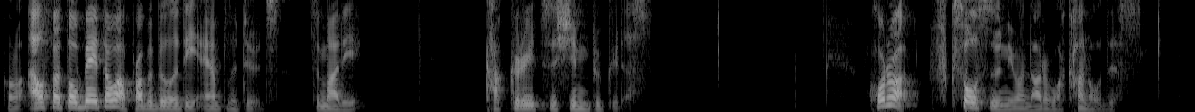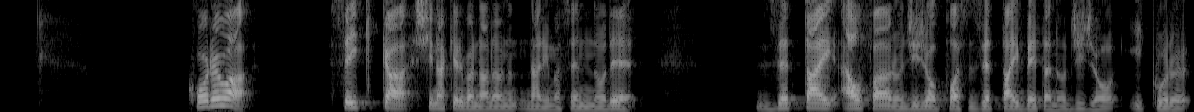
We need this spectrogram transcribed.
このアルファとベータは probability amplitudes、つまり確率振幅です。これは複素数にはなるは可能です。これは正規化しなければなりませんので、絶対アルファの事情プラス絶対ベータの事情イコール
